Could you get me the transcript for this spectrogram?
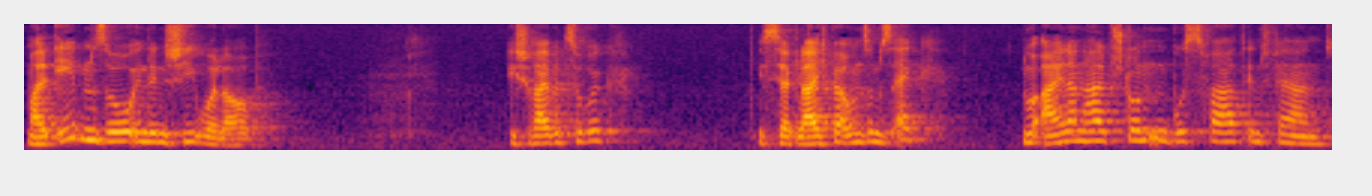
mal ebenso in den Skiurlaub. Ich schreibe zurück, ist ja gleich bei uns ums Eck, nur eineinhalb Stunden Busfahrt entfernt.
